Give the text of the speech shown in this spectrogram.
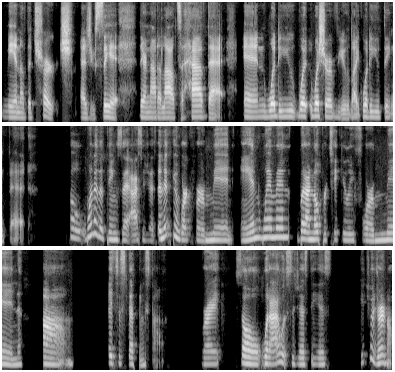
men of the church. As you said, they're not allowed to have that. And what do you what what's your view? Like, what do you think that? So one of the things that I suggest, and this can work for men and women, but I know particularly for men, um, it's a stepping stone, right? So what I would suggest is get your journal.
